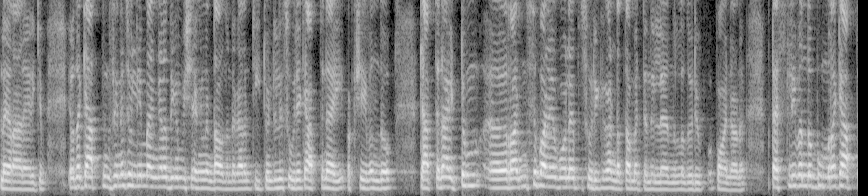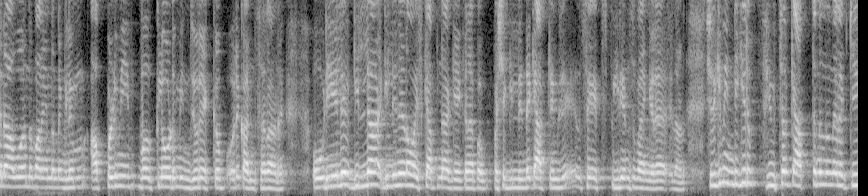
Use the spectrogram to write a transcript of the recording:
പ്ലെയർ ആരായിരിക്കും? ഇവത്തെ ക്യാപ്റ്റൻസിനെ ചൊല്ലിയും ഭയങ്കര അധികം വിഷയങ്ങൾ ഉണ്ടാവുന്നുണ്ട്. കാരണം ടി ട്വന്റിയിൽ സൂര്യ ക്യാപ്റ്റനായി പക്ഷേ ഇവന്തോ ക്യാപ്റ്റനായിട്ടും റൺസ് പഴയ പോലെ സൂര്യക്ക് കണ്ടെത്താൻ പറ്റുന്നില്ല എന്നുള്ളതൊരു പോയിന്റാണ് ടെസ്റ്റിൽ ഇവന്തോ ബുംറ ക്യാപ്റ്റൻ ആവുക എന്ന് പറയുന്നുണ്ടെങ്കിലും അപ്പോഴും ഈ വർക്ക് ലോഡും ഇഞ്ചുറിയും ഒക്കെ ഒരു കൺസേൺ ആണ്. ഓഡിയയിൽ ഗില്ല ഗില്ലിനെയാണ് വൈസ് ക്യാപ്റ്റൻ ആക്കിയേക്കണത് അപ്പം പക്ഷേ ഗില്ലിന്റെ ക്യാപ്റ്റൻസ് എക്സ്പീരിയൻസ് ഭയങ്കര ഇതാണ്. ശരിക്കും ഇന്ത്യയ്ക്ക് ഒരു ഫ്യൂച്ചർ ക്യാപ്റ്റൻ എന്ന നിലയ്ക്ക്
